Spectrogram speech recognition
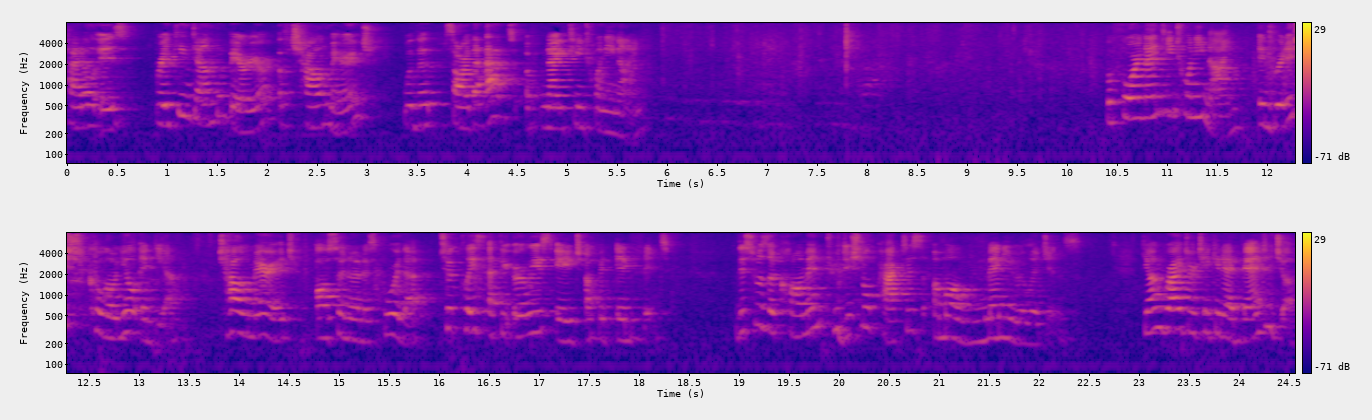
title is Breaking Down the Barrier of Child Marriage with the Sarda Act of 1929. Before 1929, in British colonial India, child marriage, also known as Porda, took place at the earliest age of an infant. This was a common traditional practice among many religions. Young brides were taken advantage of,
